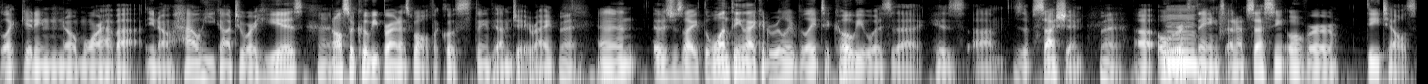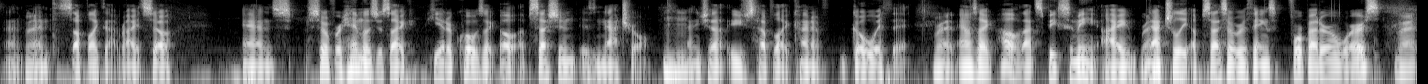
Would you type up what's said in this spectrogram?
like getting to know more about you know how he got to where he is Yeah. and also kobe bryant as well the closest thing to mj right right, and then it was just like the one thing that i could really relate to kobe was uh, his um, his obsession right, uh, over Mm. things and obsessing over details and, Right. and stuff like that right so and so for him it was just like he had a quote it was like oh obsession is natural Mhm. and you just, you just have to like kind of go with it right, and i was like oh that speaks to me i Right. naturally obsess over things for better or worse right.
